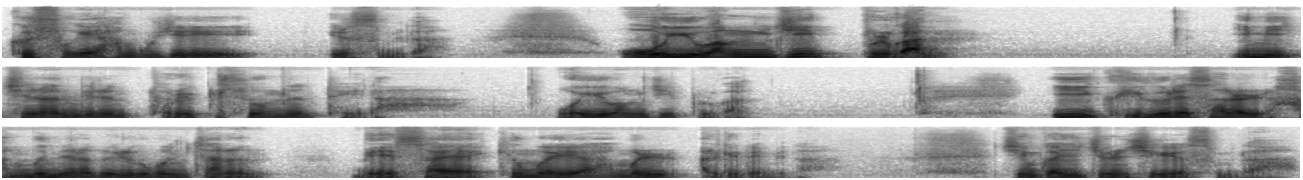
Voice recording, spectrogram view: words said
그 속에 한 구절이 이렇습니다. 오유왕지 불간 이미 지난 일은 돌이킬 수 없는 터이다. 오유왕지 불간 이 귀거래사를 한 번이라도 읽어본 자는 매사에 경험해야 함을 알게 됩니다. 지금까지 전원책이었습니다.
